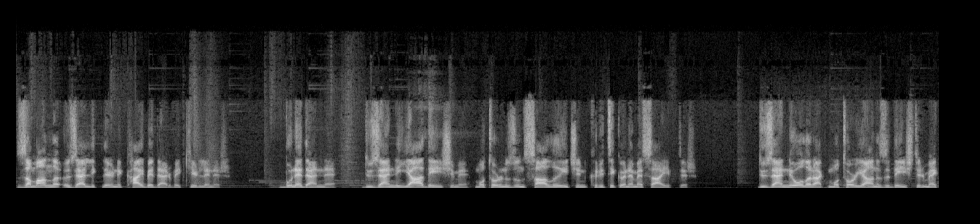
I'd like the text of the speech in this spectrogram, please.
zamanla özelliklerini kaybeder ve kirlenir. Bu nedenle, düzenli yağ değişimi motorunuzun sağlığı için kritik öneme sahiptir. Düzenli olarak motor yağınızı değiştirmek,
